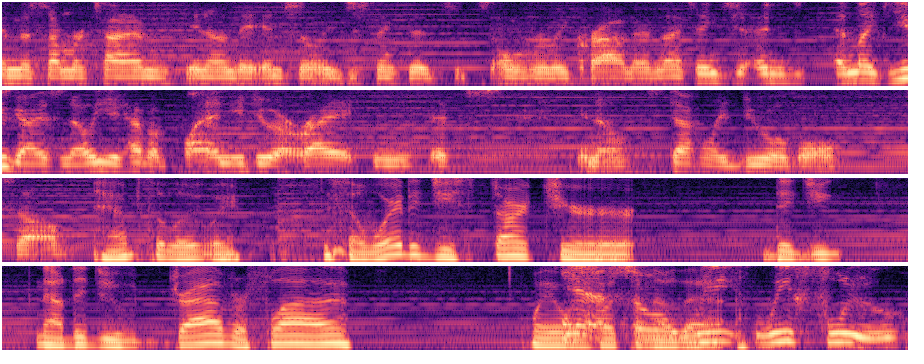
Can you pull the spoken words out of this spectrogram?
in the summertime, you know, they instantly just think that it's, it's overly crowded. And I think, and, and like you guys know, you have a plan, you do it right, and it's, you know, it's definitely doable. So absolutely. So, where did you start your? Did you? Now, did you drive or fly? We always yeah, like so to know that. we we flew.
